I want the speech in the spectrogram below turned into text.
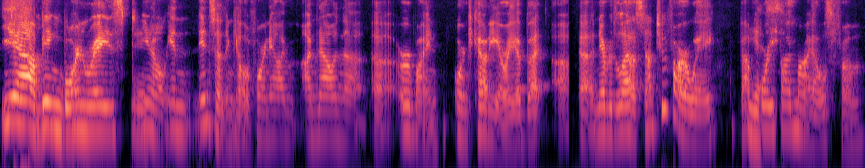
Yeah, being born raised, you know, in in Southern California. I'm I'm now in the uh, Irvine, Orange County area, but uh, uh, nevertheless, not too far away, about yes. 45 miles from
